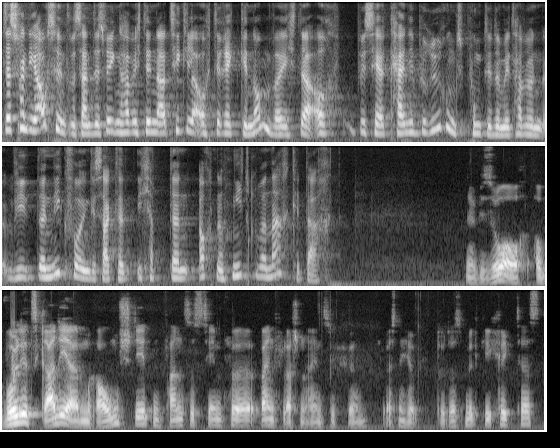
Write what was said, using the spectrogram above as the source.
das fand ich auch so interessant, deswegen habe ich den Artikel auch direkt genommen, weil ich da auch bisher keine Berührungspunkte damit habe. Und wie der Nick vorhin gesagt hat, ich habe dann auch noch nie drüber nachgedacht. Ja, wieso auch? Obwohl jetzt gerade ja im Raum steht, ein Pfandsystem für Weinflaschen einzuführen. Ich weiß nicht, ob du das mitgekriegt hast.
